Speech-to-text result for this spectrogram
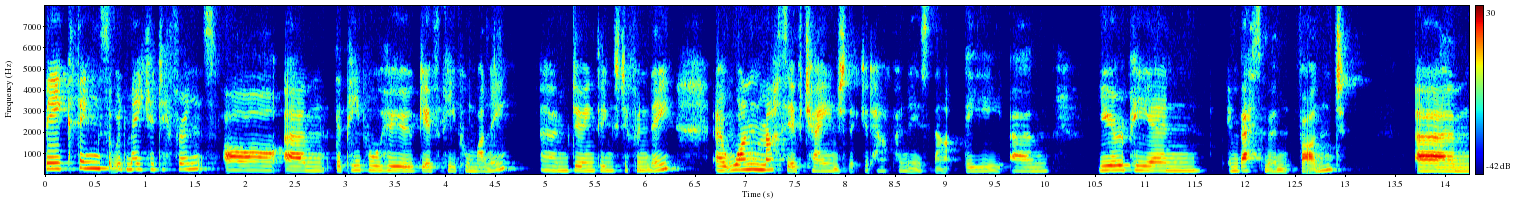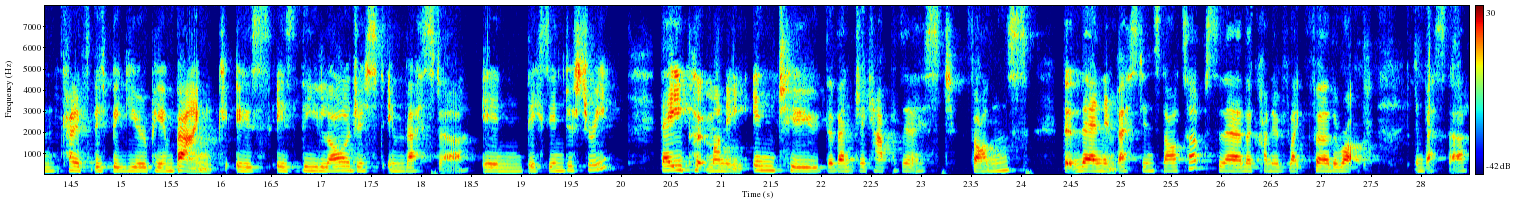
big things that would make a difference are um, the people who give people money. Um, doing things differently. Uh, one massive change that could happen is that the um, European Investment Fund um, kind of this big European bank is is the largest investor in this industry. They put money into the venture capitalist funds that then invest in startups. So they're the kind of like further up investor.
